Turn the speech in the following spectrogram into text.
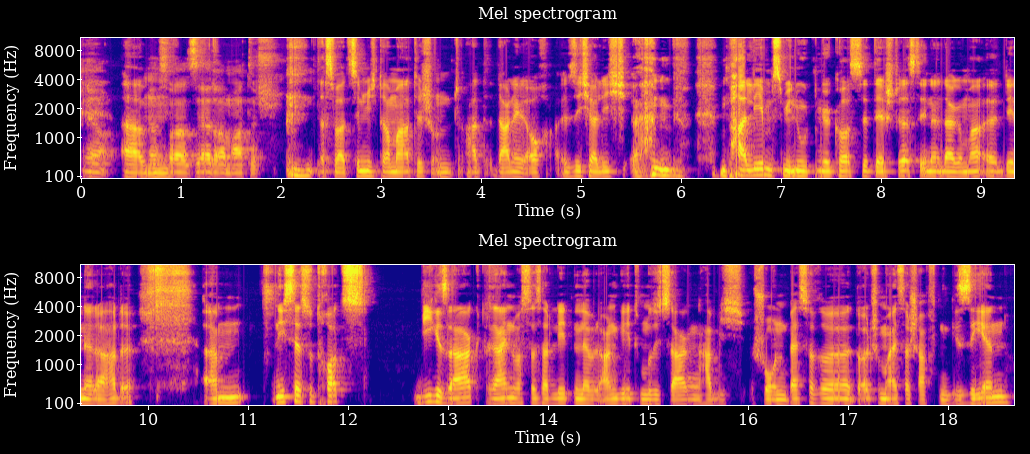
Ja, ähm, das war sehr dramatisch. Das war ziemlich dramatisch und hat Daniel auch sicherlich äh, ein paar Lebensminuten gekostet, der Stress, den er da gemacht, äh, den er da hatte. Ähm, nichtsdestotrotz wie gesagt, rein was das Athletenlevel angeht, muss ich sagen, habe ich schon bessere deutsche Meisterschaften gesehen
